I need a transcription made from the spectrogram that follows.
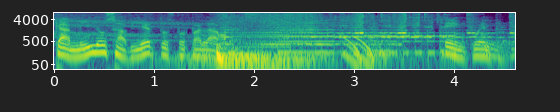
Caminos abiertos por palabras. Encuentros.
